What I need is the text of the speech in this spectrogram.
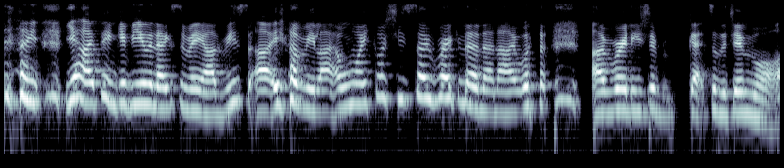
yeah, I think if you were next to me, I'd be, I'd be like, oh my gosh, she's so pregnant, and I would, I really should get to the gym more.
